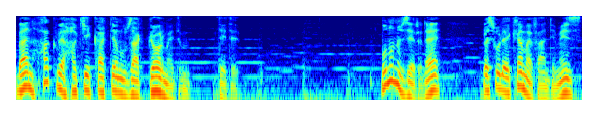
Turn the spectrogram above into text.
ben hak ve hakikatten uzak görmedim dedi. Bunun üzerine Resul Ekrem Efendimiz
